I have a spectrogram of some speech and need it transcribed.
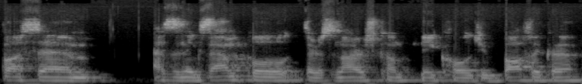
but um, as an example, there's an Irish company called Ubotica.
